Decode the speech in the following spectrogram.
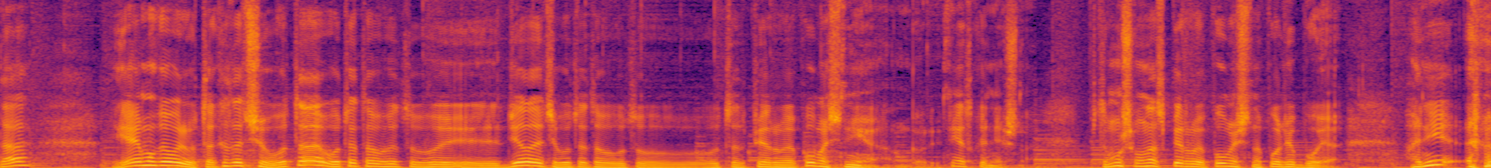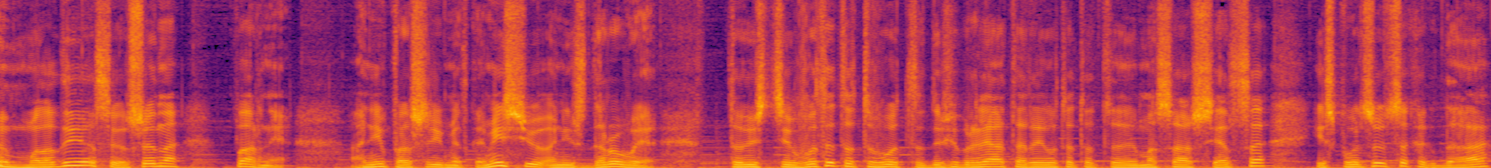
Да? Я ему говорю, так это что, вот, а, вот это вот вы делаете, вот это вот, вот это первая помощь? Нет, он говорит, нет, конечно. Потому что у нас первая помощь на поле боя. Они молодые совершенно парни. Они прошли медкомиссию, они здоровые. То есть вот этот вот дефибриллятор и вот этот э, массаж сердца используются, когда,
